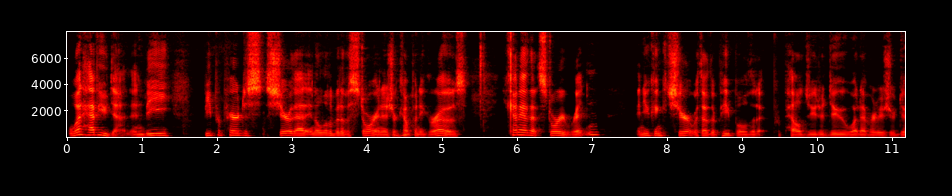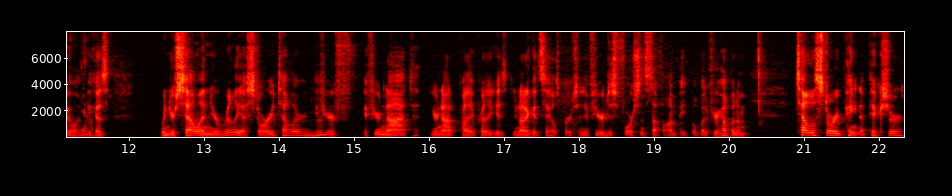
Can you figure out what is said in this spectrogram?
what have you done, and be be prepared to share that in a little bit of a story. And as your Mhm. company grows, you kind of have that story written, and you can share it with other people that it propelled you to do whatever it is you're doing. Yeah. Because when you're selling, you're really a storyteller. If Mhm. you're if you're not, you're not probably pretty good. You're not a good salesperson if you're just forcing stuff on people. But if you're helping them tell a story, paint a picture,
